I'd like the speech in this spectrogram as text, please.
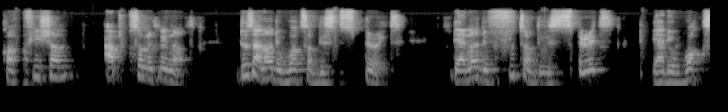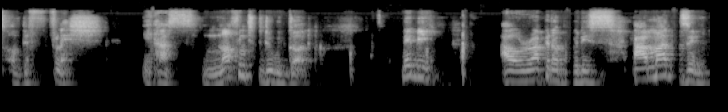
confusion? Absolutely not. Those are not the works of the Spirit. They are not the fruit of the Spirit. They are the works of the flesh. It has nothing to do with God maybe I'll wrap it up with this. Our magazine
